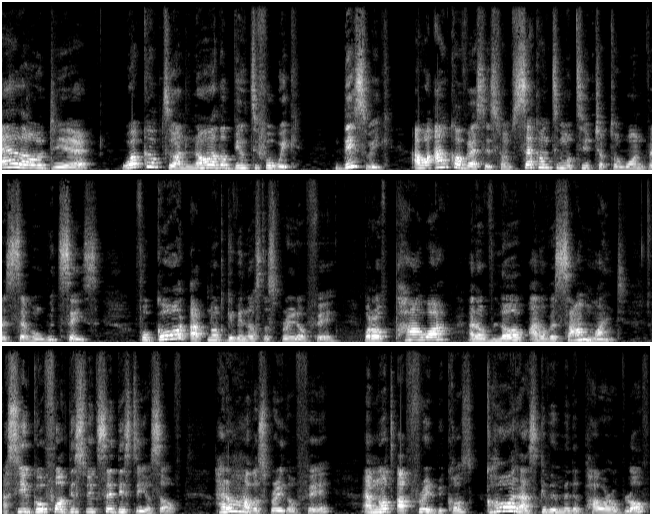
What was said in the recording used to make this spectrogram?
Hello, dear. Welcome to another beautiful week. This week, our anchor verse is from 2 Timothy chapter 1 verse 7, which says, For God hath not given us the spirit of fear, but of power and of love and of a sound mind. As you go forth this week, say this to yourself. I don't have a spirit of fear. I'm not afraid because God has given me the power of love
